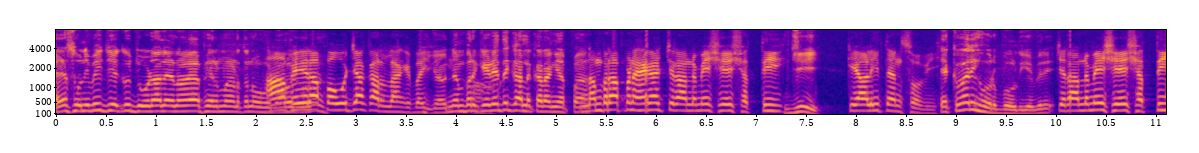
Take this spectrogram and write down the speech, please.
ਅੱਛਾ ਸੋਨੀ ਬਾਈ ਜੇ ਕੋਈ ਜੋੜਾ ਲੈਣਾ ਹੋਇਆ ਫਿਰ ਮਾਨਤਨ ਹੋ ਹਾਂ ਜਾਊਗਾ ਫੇਰ ਆਪਾਂ ਉਹ ਜਾ ਕਰ ਲਾਂਗੇ ਬਾਈ। ਠੀਕ ਹੈ ਨੰਬਰ ਕਿਹੜੇ ਤੇ ਗੱਲ ਕਰਾਂਗੇ ਆਪਾਂ? ਨੰਬਰ ਆਪਣਾ ਹੈਗਾ 94636 ਜੀ। 41320 ਇੱਕ ਵਾਰੀ ਹੋਰ ਬੋਲ ਦਈਏ ਵੀਰੇ। 94636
